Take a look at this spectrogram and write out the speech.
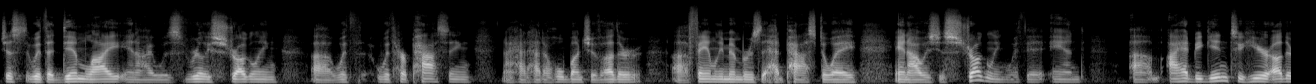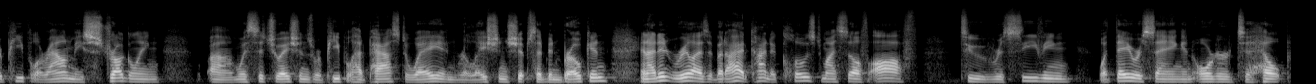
just with a dim light, and I was really struggling uh, with with her passing. And I had had a whole bunch of other uh, family members that had passed away, and I was just struggling with it. And um, I had begun to hear other people around me struggling um, with situations where people had passed away and relationships had been broken. And I didn't realize it, but I had kind of closed myself off to receiving what they were saying in order to help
